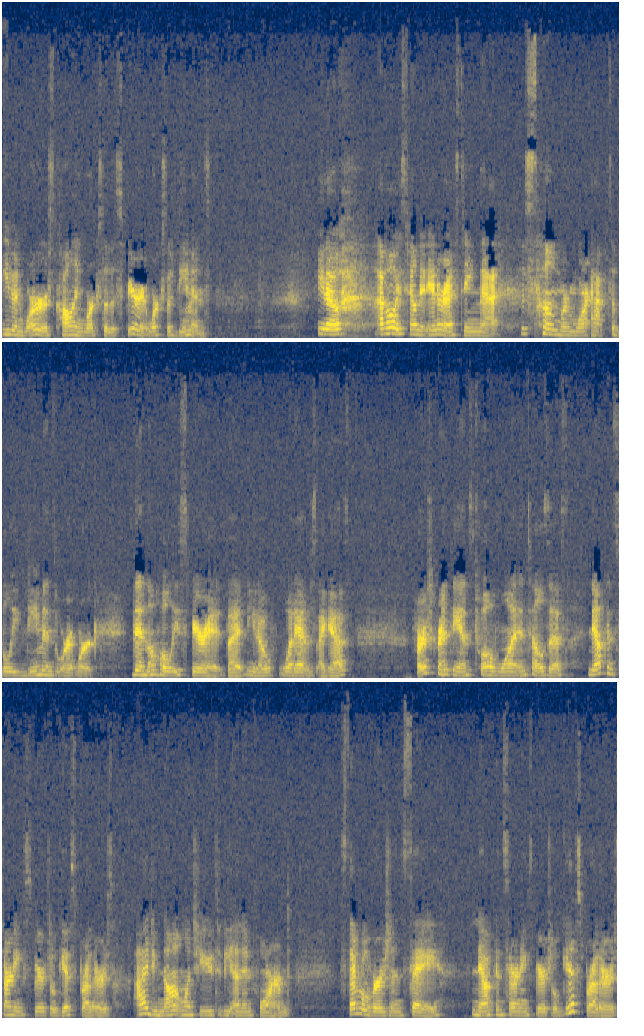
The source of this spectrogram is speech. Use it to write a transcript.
even worse, calling works of the spirit works of demons. You know, I've always found it interesting that some were more apt to believe demons were at work than the Holy Spirit, but you know, whatevs, I guess. 1 Corinthians 12:1 tells us, "Now concerning spiritual gifts, brothers, I do not want you to be uninformed." Several versions say, "Now concerning spiritual gifts, brothers,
